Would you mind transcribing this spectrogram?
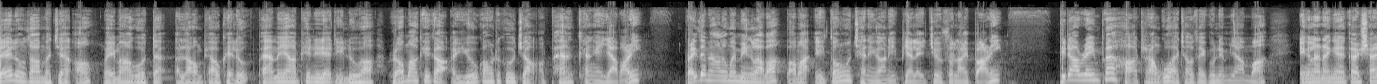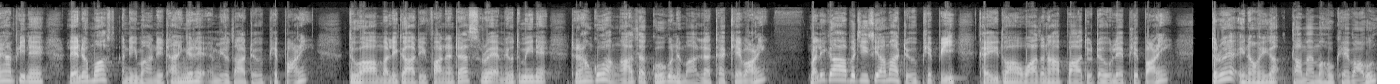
တဲလွန်သားမကြံအောင်မိမကိုတက်အလောင်းဖျောက်ခဲ့လို့ဖမ်းမရဖြစ်နေတဲ့ဒီလူဟာရောမခစ်ကအယိုးကောင်းတစ်ခုကြောင့်အဖမ်းခံခဲ့ရပါတယ်။ပရိသတ်များအားလုံးပဲမင်္ဂလာပါ။ဘာမှအိတ်သုံးလုံး channel ကနေပြန်လည်ကြိုဆိုလိုက်ပါတယ်။ပီတာရိန်ဘတ်ဟာ1960ခုနှစ်များမှာအင်္ဂလန်နိုင်ငံကရှာယာပြည်နယ်လန်ဒိုမော့စ်အနီးမှာနေထိုင်ခဲ့တဲ့အမျိုးသားတူဖြစ်ပါတယ်။သူဟာမလီကာဒီဖာနန်ဒက်ဆိုတဲ့အမျိုးသမီးနဲ့1959ခုနှစ်မှာလက်ထပ်ခဲ့ပါတယ်။မလီကာပကြီးဆီယာမတူဖြစ်ပြီးခရီးသွားဝါသနာပါသူတူလည်းဖြစ်ပါတယ်။ သူတို့ရဲ့အိမ်တော်ကြီးကတာမန်မဟုတ်ခဲ့ပါဘူး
